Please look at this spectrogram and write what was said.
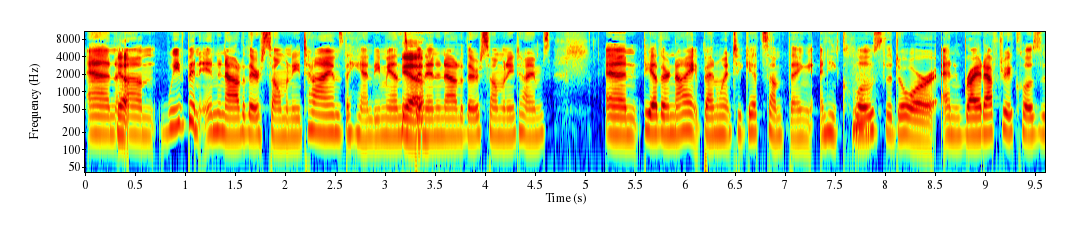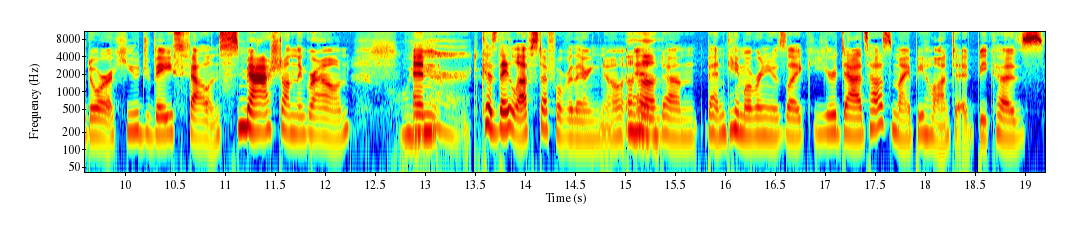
And Yep. um, we've been in and out of there so many times. The handyman's Yeah. been in and out of there so many times. And the other night, Ben went to get something and he closed the door. And right after he closed the door, a huge vase fell and smashed on the ground. And because they left stuff over there, you know. And um, Ben came over and he was like, Your dad's house might be haunted because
